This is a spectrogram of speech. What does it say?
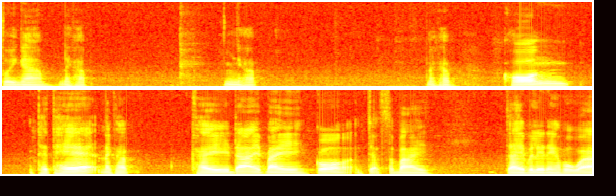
สวยงามนะครับนี่นะครับนะครับ ของแท้ๆนะครับ ใครได้ไปก็จะสบายใจไปเลยนะครับ เพราะว่า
